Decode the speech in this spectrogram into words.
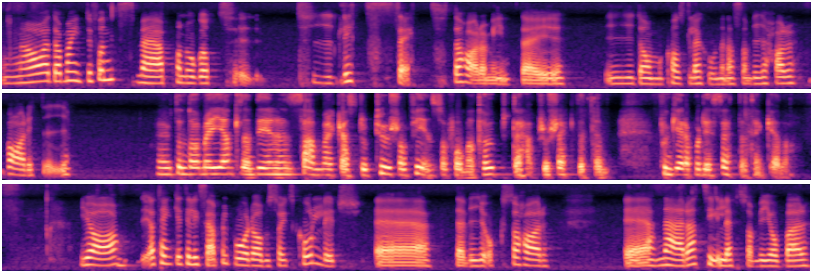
Ja, de har inte funnits med på något eh, tydligt sätt. Det har de inte i, i de konstellationerna som vi har varit i. Utan de är egentligen, det är en samverkansstruktur som finns och får man ta upp det här projektet, den fungerar på det sättet tänker jag då. Ja, jag tänker till exempel på Vård och omsorgscollege eh, där vi också har eh, nära till eftersom vi jobbar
